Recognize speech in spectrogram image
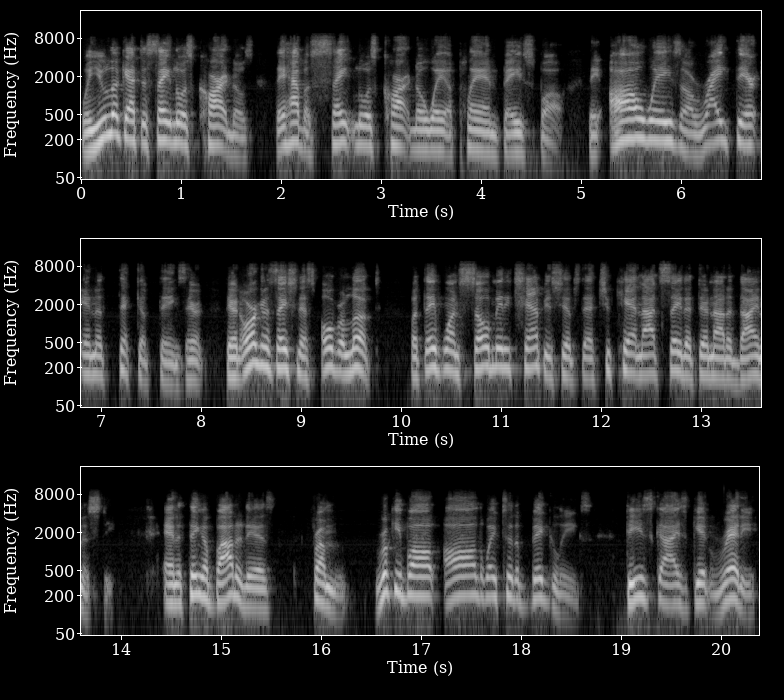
When you look at the St. Louis Cardinals, they have a St. Louis Cardinal way of playing baseball they always are right there in the thick of things. They're they're an organization that's overlooked, but they've won so many championships that you cannot say that they're not a dynasty. And the thing about it is, from rookie ball all the way to the big leagues. These guys get ready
